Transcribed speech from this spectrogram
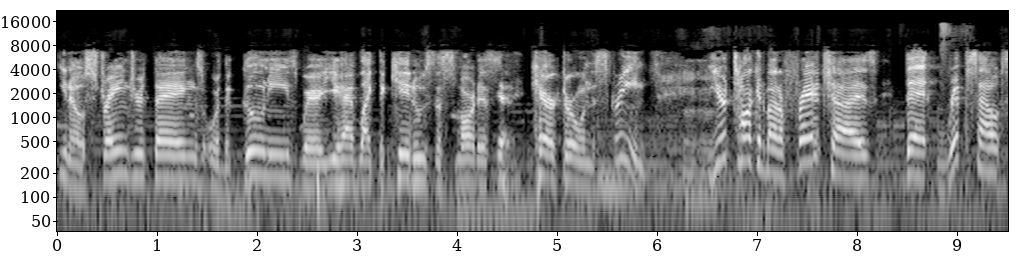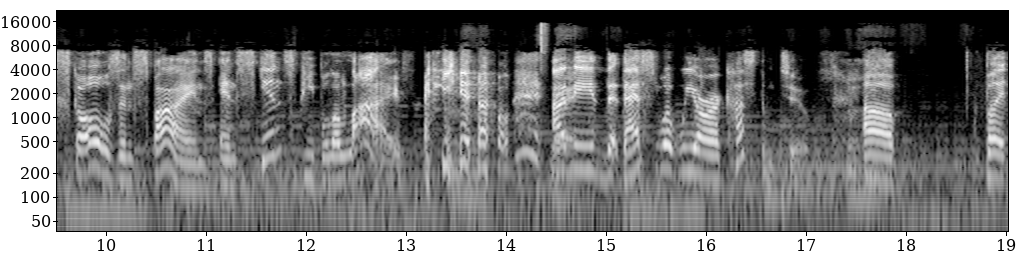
you know, Stranger Things or the Goonies where you have like the kid who's the smartest Yeah. character on the screen. Mhm. You're talking about a franchise that rips out skulls and spines and skins people alive. you Mhm. know, I mean, th- that's what we are accustomed to. Mhm. Uh, but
